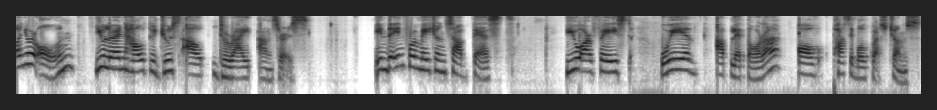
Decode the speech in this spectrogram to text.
On your own, you learn how to juice out the right answers. In the information subtest, you are faced with a plethora of possible questions.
